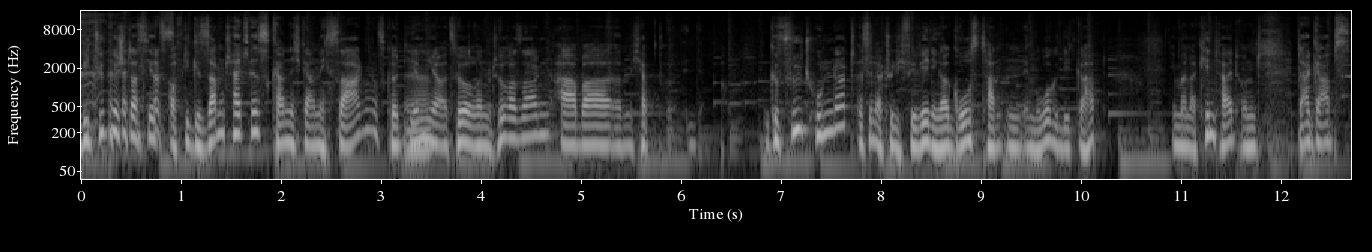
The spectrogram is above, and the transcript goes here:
Wie typisch das jetzt auf die Gesamtheit ist, kann ich gar nicht sagen. Das könnt ihr Ja. mir als Hörerinnen und Hörer sagen. Aber ähm, ich habe gefühlt 100, es sind natürlich viel weniger, Großtanten im Ruhrgebiet gehabt in meiner Kindheit. Und da gab's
